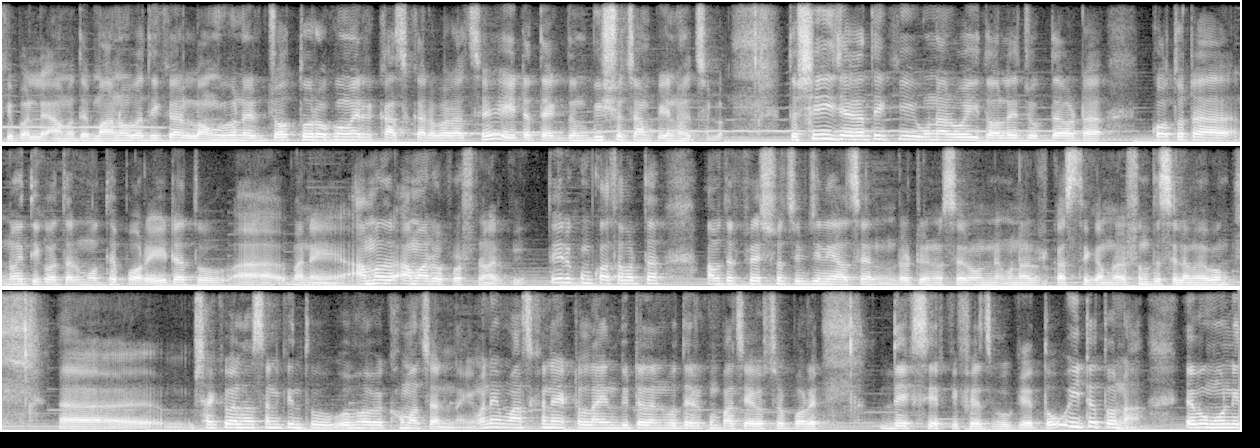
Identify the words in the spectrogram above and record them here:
কি বলে, আমাদের মানবাধিকার লঙ্ঘনের যত রকমের কাজ কারবার আছে, এটাতে একদম বিশ্ব চ্যাম্পিয়ন হয়েছিল। তো সেই জায়গাতে কি ওনার ওই দলে যোগ দেওয়াটা কতটা নৈতিকতার মধ্যে পড়ে, এটা তো মানে আমার, আমারও প্রশ্ন আর কি। তো এরকম কথাবার্তা আমাদের প্রেস সচিব যিনি আছেন, ডক্টর ইউনুসের ওনার কাছ থেকে আমরা শুনতেছিলাম এবং সাকিব আল হাসান কিন্তু ওইভাবে ক্ষমা চান নাই। মানে মাঝখানে একটা লাইন, দুইটা লাইন মধ্যে এরকম পাঁচই আগস্টের পরে দেখছি আর কি ফেসবুকে। তো ওইটা তো না। এবং উনি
